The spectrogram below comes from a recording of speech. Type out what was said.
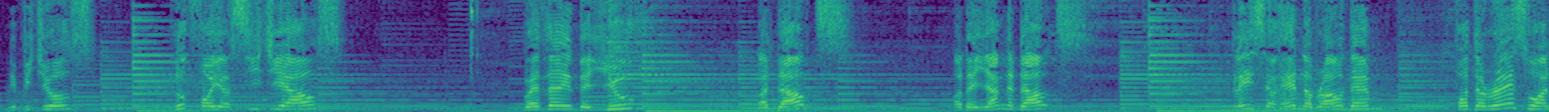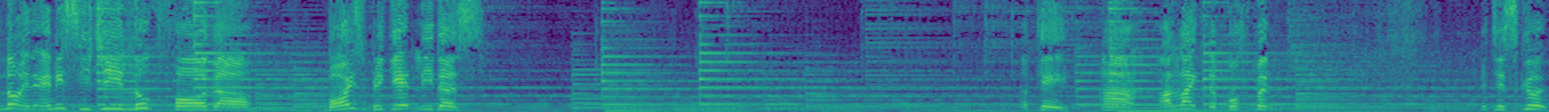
Individuals, look for your CGLs, whether in the youth, adults, or the young adults. Place your hand around them. For the rest who are not in any CG, look for the Boys Brigade leaders. Okay, ah, I like the movement. It is good.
